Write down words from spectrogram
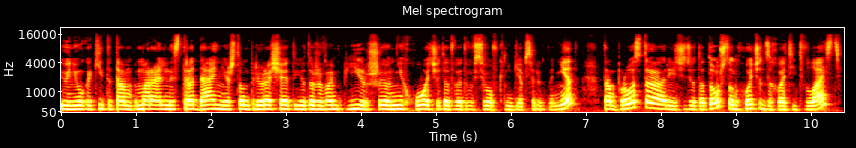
И у него какие-то там моральные страдания, что он превращает ее тоже в вампиршу, и он не хочет этого, этого всего в книге абсолютно нет. Там просто речь идет о том, что он хочет захватить власть,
